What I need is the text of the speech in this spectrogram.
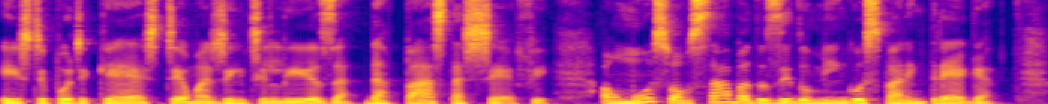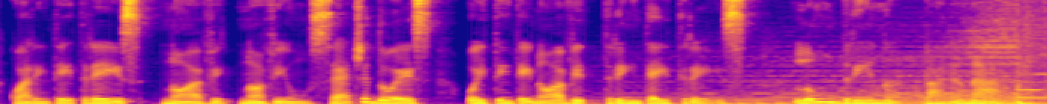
Este podcast é uma gentileza da Pasta Chefe. Almoço aos sábados e domingos para entrega. 43 99172 8933, Londrina, Paraná.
